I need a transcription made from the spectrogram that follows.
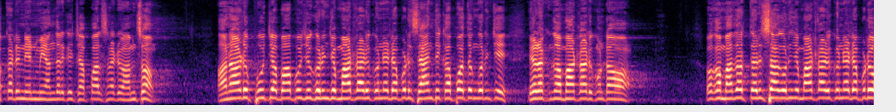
ఒక్కటి నేను మీ అందరికీ చెప్పాల్సినటువంటి అంశం. ఆనాడు పూజ బాపూజీ గురించి మాట్లాడుకునేటప్పుడు శాంతి కపోతం గురించి ఏ రకంగా మాట్లాడుకుంటాము? ఒక మదర్ తెరిసా గురించి మాట్లాడుకునేటప్పుడు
